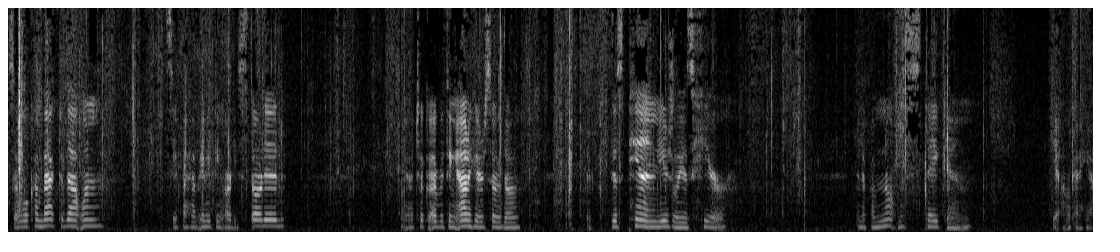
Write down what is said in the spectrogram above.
So we'll come back to that one. See if I have anything already started. Yeah, I took everything out of here so the, the this pin usually is here. And if I'm not mistaken, yeah, okay, yeah,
